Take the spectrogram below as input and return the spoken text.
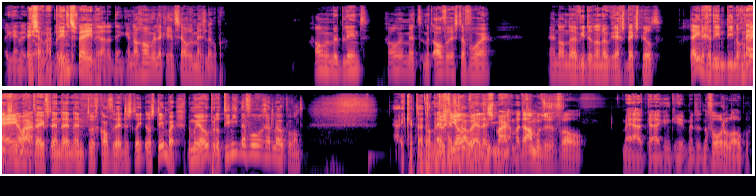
Ik, denk dat Ik wel zou met blind spelen. Ja, dat denk ik En dan wel. gewoon weer lekker in hetzelfde mes lopen. Gewoon weer met blind. Gewoon weer met, met Alvarez daarvoor. En dan eh, wie er dan ook rechtsback speelt. De enige die, die nog een Nee, beetje snelheid maar- heeft en, en, en terug kan verdedigen, dat is, dat is Timber. Dan moet je hopen dat die niet naar voren gaat lopen. Want ja, ik heb daar dan Dat echt geen vertrouwen in. wel eens, Die- maar- Ja, maar daar moeten ze vooral mee uitkijken een keer. Met het naar voren lopen.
